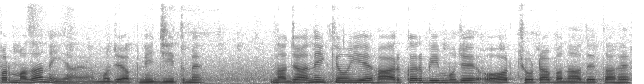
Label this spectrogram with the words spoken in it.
पर मज़ा नहीं आया मुझे अपनी जीत में। न जाने क्यों ये हार कर भी मुझे और छोटा बना देता है।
